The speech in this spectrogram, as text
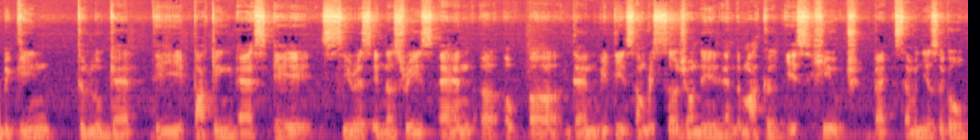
begin to look at the parking as a serious industries and uh, uh, uh, then we did some research on it and the market is huge back seven years ago.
